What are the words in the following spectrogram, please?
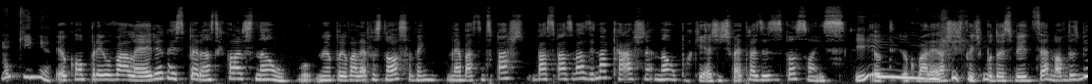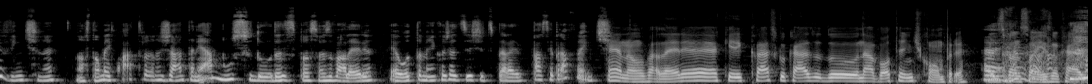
Nunquinha. Eu comprei o Valéria na esperança que falasse, não. O meu comprei o Valéria e falou assim, nossa, vem né, bastante espaço, espaço vazio na caixa, né? Não, porque a gente vai trazer as expansões. Ih. Eu, eu com o Valéria, acho que foi tipo 2019, 2020, né? Nós estamos aí quatro anos já, não tem nem anúncio do- das expansões do Valéria. É outro também que eu já desisti de esperar e passei pra frente. É, não, Valéria é aquele clássico caso do na volta a gente compra. É. As expansões, no caso.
